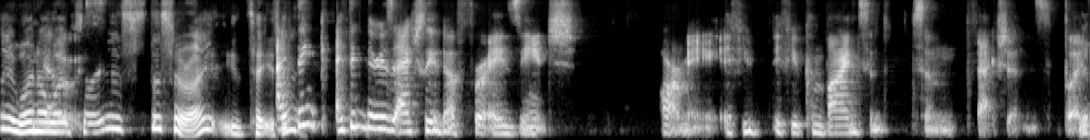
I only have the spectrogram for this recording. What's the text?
Hey, why not work? For, that's that's all right. You take your I time. think I think there is actually enough for a Tzeentch army if you if you combine some some factions. But Yeah.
